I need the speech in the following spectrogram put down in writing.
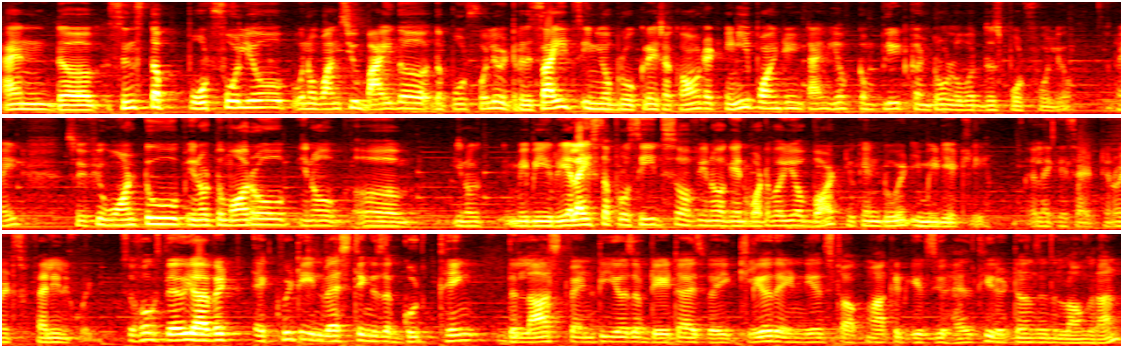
And uh, since the portfolio you know once you buy the the portfolio it resides in your brokerage account. At any point in time you have complete control over this portfolio right? So if you want to you know tomorrow you know uh, you know maybe realize the proceeds of you know again whatever you have bought you can do it immediately like i said you know it's fairly liquid So, folks, there you have it. Equity investing is a good thing. The last 20 years of data is very clear. The Indian stock market gives you healthy returns in the long run.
